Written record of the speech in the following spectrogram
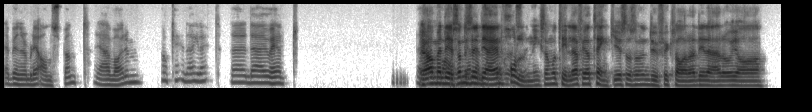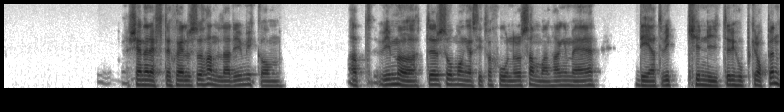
jeg begynner å bli anspent, jeg er varm, ok, det er greit. Det, det er jo helt Ja, men det är som du säger, det är en hållning som må till där. För jag tänker ju så som du förklarar det där och jag känner efter själv så handlar det ju mycket om att vi möter så många situationer och sammanhang med det att vi knyter ihop kroppen.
